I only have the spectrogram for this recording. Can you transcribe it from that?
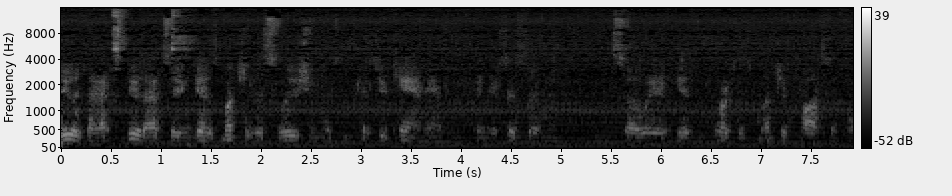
Do with that, do that so you can get as much of the solution as, as you can in, in your system, so it get works as much as possible.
